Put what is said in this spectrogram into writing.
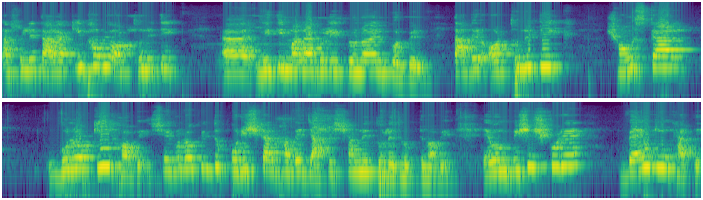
আসলে তারা কীভাবে অর্থনৈতিক নীতিমালাগুলি প্রণয়ন করবেন? তাদের অর্থনৈতিক সংস্কারগুলো কি হবে? সেগুলো কিন্তু পরিষ্কারভাবে জাতির সামনে তুলে ধরতে হবে। এবং বিশেষ করে ব্যাংকিং খাতে।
